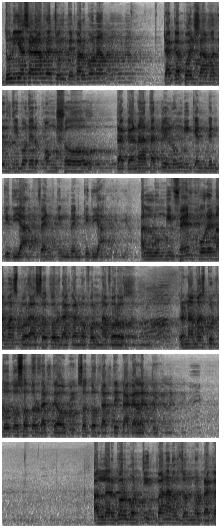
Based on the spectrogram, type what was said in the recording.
দুনিয়া ছাড়া আমরা চলতে পারব না। টাকা পয়সা আমাদের জীবনের অংশ। টাকা না থাকলে লুঙ্গি কিনবেন কি দিয়া ফ্যান কিনবেন কি দিয়া। আর লুঙ্গি ফ্যান পরে নামাজ পড়া, সতর ডাকা নফল না ফরজ? নামাজ পড়তেও তো সতর ডাকতে হবে। সতর ডাকতে টাকা লাগবে। আল্লাহর গড় মসজিদ বানানোর জন্য টাকা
